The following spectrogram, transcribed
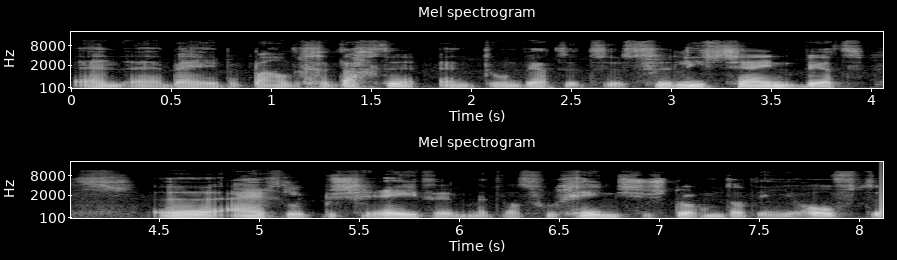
en bij bepaalde gedachten. En toen werd het, het verliefd zijn werd, eigenlijk beschreven met wat voor chemische storm dat in je hoofd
